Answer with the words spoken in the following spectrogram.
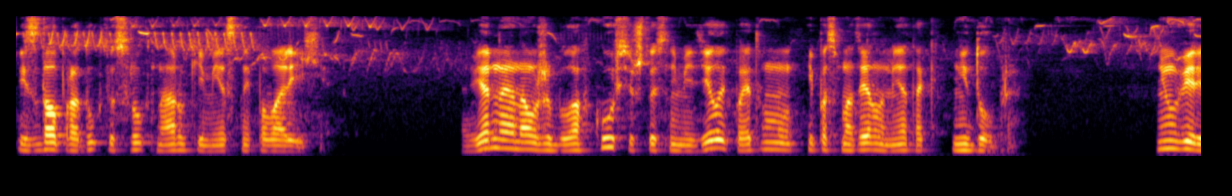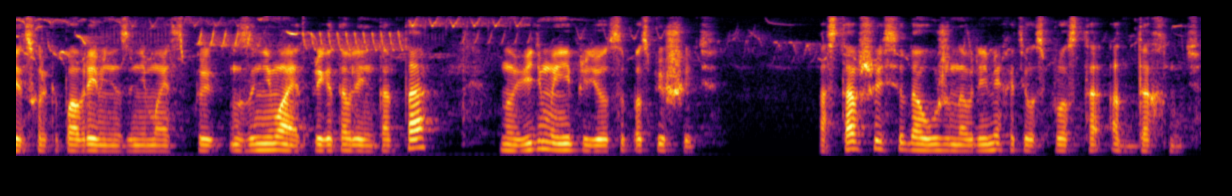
и сдал продукты с рук на руки местной поварихи. Наверное, она уже была в курсе, что с ними делать, поэтому и посмотрела на меня так недобро. Не уверен, сколько по времени занимает, занимает приготовление торта, но, видимо, ей придется поспешить. Оставшееся до ужина время хотелось просто отдохнуть.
